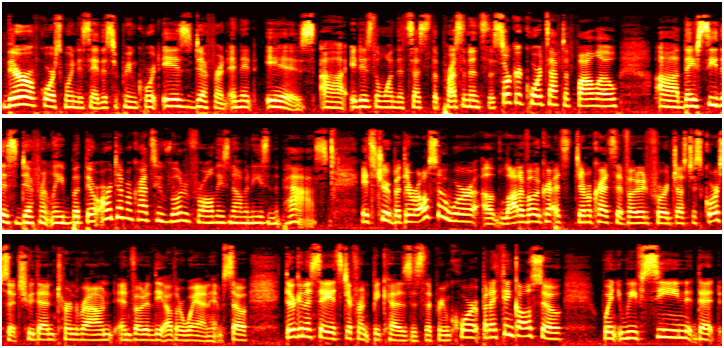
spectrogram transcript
they're of course going to say the Supreme Court is different, and it is. Uh, it is the one that sets the precedents the circuit courts have to follow. Uh, they see this differently, but there are Democrats who voted for all these nominees in the past. It's true, but there also were a lot of Democrats that voted for Justice Gorsuch, who then turned around and voted the other way on him. So they're going to say it's different because it's the Supreme Court. But I think also when we've seen that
